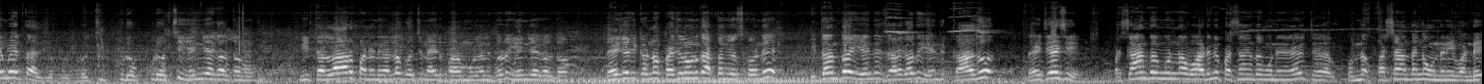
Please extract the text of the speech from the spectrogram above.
ఏమవుతుంది చెప్పు. ఇప్పుడు వచ్చి ఇప్పుడు ఇప్పుడు వచ్చి ఏం చేయగలుగుతావు నువ్వు? ఈ తెల్లారు పన్నెండు గంటలకు వచ్చి నైట్ పదమూడు గంటల తోడు ఏం చేయగలుగుతావు? దయచేసి ఇక్కడ ఉన్న ప్రజలను అర్థం చేసుకోండి. ఇదంతా ఏంది జరగదు ఏంది కాదు. దయచేసి ప్రశాంతంగా ఉన్న వాటిని ప్రశాంతంగా ఉండే ఉన్న ప్రశాంతంగా ఉండనివ్వండి.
